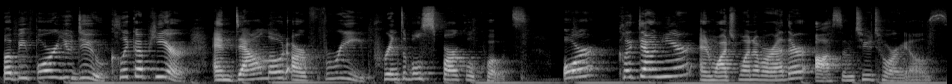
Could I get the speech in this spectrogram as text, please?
But before you do, click up here and download our free printable sparkle quotes. Or click down here and watch one of our other awesome tutorials.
